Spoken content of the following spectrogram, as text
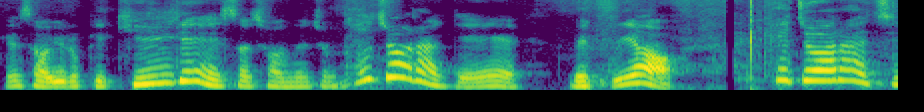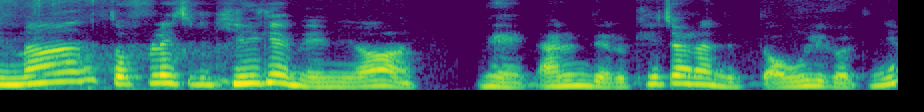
그래서 이렇게 길게 해서 저는 좀 캐주얼하게 맸고요. 캐주얼하지만 또 플레지를 길게 매면 네, 나름대로 캐주얼한 느낌도 어울리거든요.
